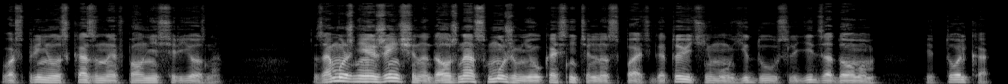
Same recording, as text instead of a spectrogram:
восприняла сказанное вполне серьезно. Замужняя женщина должна с мужем неукоснительно спать, готовить ему еду, следить за домом. И только,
